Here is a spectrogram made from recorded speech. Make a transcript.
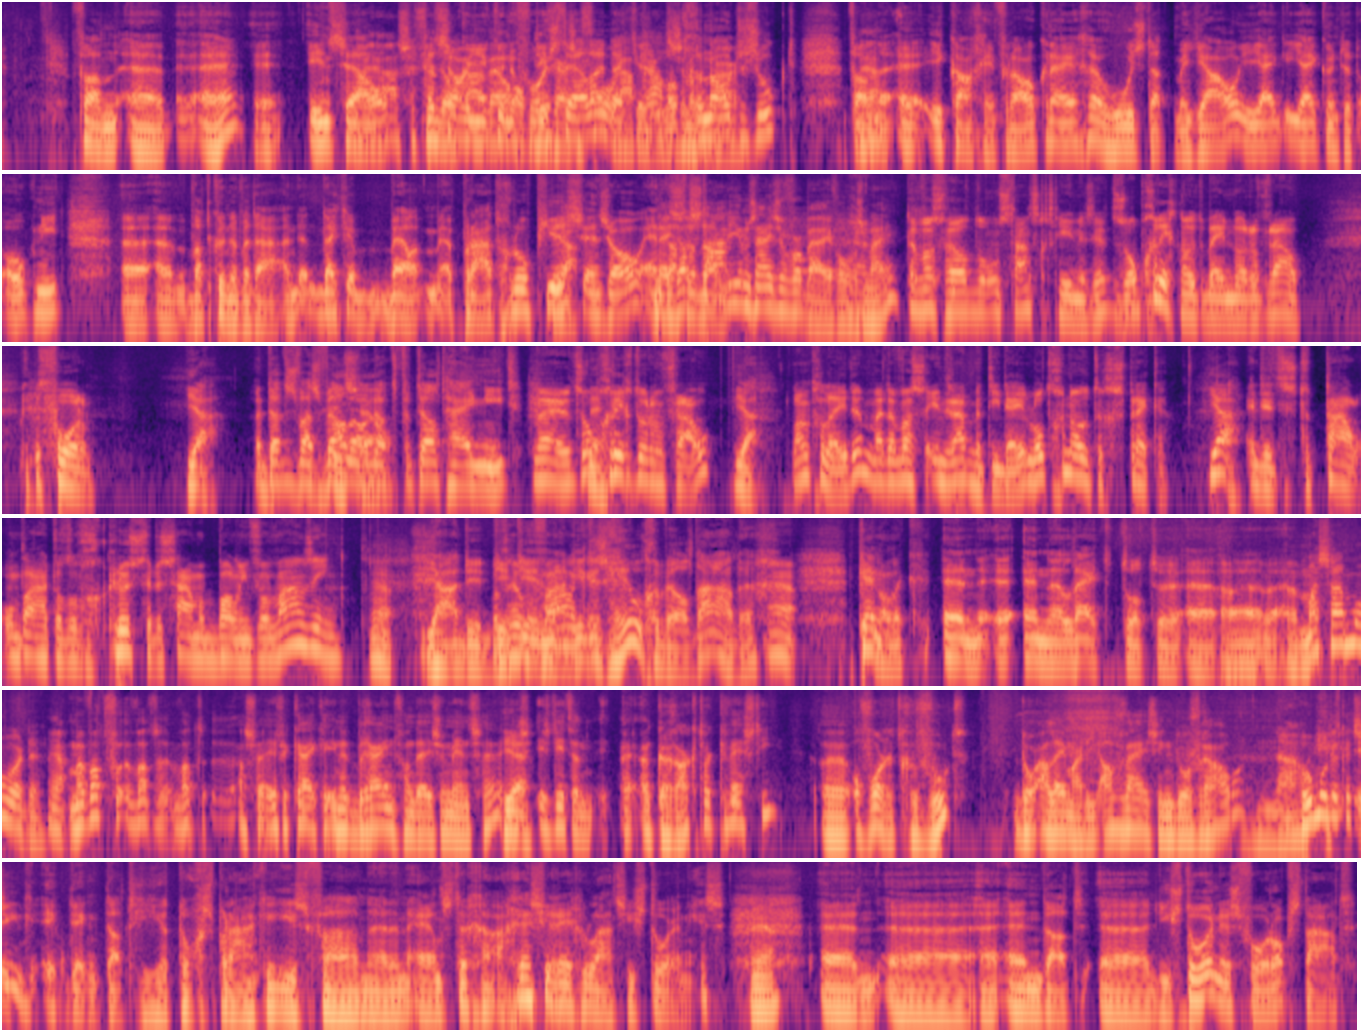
van uh, uh, incel. Nou ja, dat zou je je kunnen voorstellen, dat je een lotgenoten zoekt. Van, ja. uh, ik kan geen vrouw krijgen, hoe is dat met jou? Jij, jij kunt het ook niet. wat kunnen we daar... Dat je bij praatgroepjes ja. en zo. En nee, dat, dat stadium dan... zijn ze voorbij, volgens ja. mij. Dat was wel de ontstaansgeschiedenis. Hè? Het is opgericht notabene door een vrouw. Het forum. Ja, dat is, was wel, nou, dat vertelt hij niet. Nee, het is opgericht nee. door een vrouw. Ja. Lang geleden. Maar dat was inderdaad met het idee lotgenotengesprekken. Ja. En dit is totaal ontaard tot een geclusterde samenballing van waanzin. Ja, ja dit, dit, heel dit- maar gevaarlijk dit is heel gewelddadig. Ja. Kennelijk. En, eh, en eh, leidt tot eh, eh, eh, massamoorden. Ja, maar wat, voor- wat, wat, als we even kijken in het brein van deze mensen... Hè, Ja. is, is dit een, een karakterkwestie? Eh, of wordt het gevoed door alleen maar die afwijzing door vrouwen? Nou, Hoe moet ik, het zien? Ik, ik denk dat hier toch sprake is van een ernstige agressieregulatiestoornis. Ja. En, eh, en dat eh, die stoornis voorop staat.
